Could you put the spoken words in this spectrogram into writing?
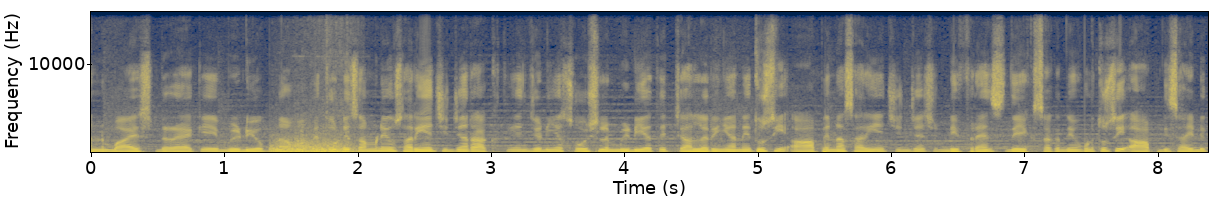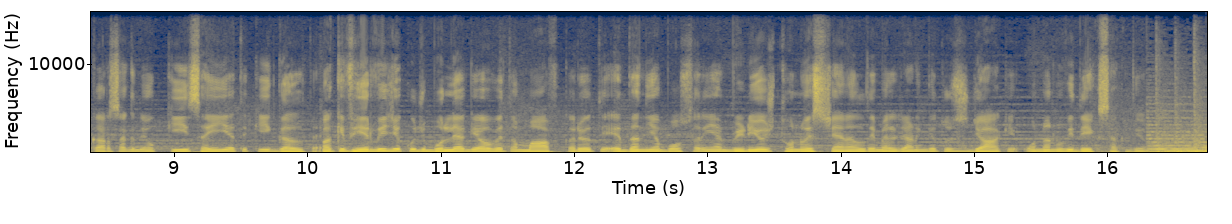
ਅਨਬਾਇਸਡ ਰਹਿ ਕੇ ਇਹ ਵੀਡੀਓ ਬਣਾਵਾਂ। ਮੈਂ ਤੁਹਾਡੇ ਸਾਹਮਣੇ ਉਹ ਸਾਰੀਆਂ ਚੀਜ਼ਾਂ ਰੱਖਤੀਆਂ ਜਿਹੜੀਆਂ ਸੋਸ਼ਲ ਮੀਡੀਆ ਤੇ ਚੱਲ ਰਹੀਆਂ ਨੇ। ਤੁਸੀਂ ਆਪ ਇਹਨਾਂ ਸਾਰੀਆਂ ਚੀਜ਼ਾਂ 'ਚ ਡਿਫਰੈਂਸ ਦੇਖ ਸਕਦੇ ਹੋ। ਹੁਣ ਤੁਸੀਂ ਆਪ ਡਿਸਾਈਡ ਕਰ ਸਕਦੇ ਹੋ ਕੀ ਸਹੀ ਹੈ ਤੇ ਕੀ ਗਲਤ ਹੈ। ਬਾਕੀ ਫਿਰ ਵੀ ਜੇ ਕੁਝ ਬੋਲਿਆ ਗਿਆ ਹੋਵੇ ਤਾਂ ਮਾਫ ਕਰਿਓ ਤੇ ਇਦਾਂ ਦੀਆਂ ਬਹੁਤ ਸਾਰੀਆਂ ਵੀਡੀਓਜ਼ ਤੁਹਾਨੂੰ ਇਸ ਚੈਨਲ ਤੇ ਮਿਲ ਜਾਣਗੀਆਂ, ਤੁਸੀਂ ਜਾ ਕੇ ਉਹਨਾਂ ਨੂੰ ਵੀ ਦੇਖ ਸਕਦੇ ਹੋ।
